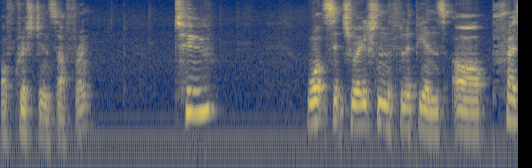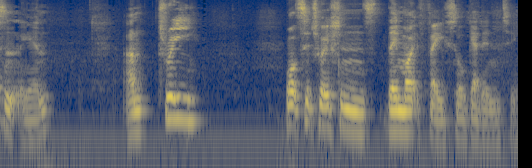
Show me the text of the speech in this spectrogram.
of Christian suffering. Two, what situation the Philippians are presently in, and three, what situations they might face or get into.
